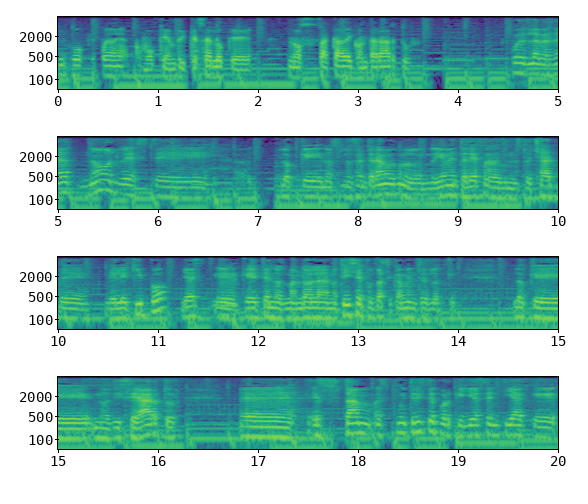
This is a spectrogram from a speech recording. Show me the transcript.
algo que pueda como que enriquecer lo que nos acaba de contar Arthur. Pues la verdad, no, este, lo que nos, enteramos, bueno, yo me enteré fue en nuestro chat de, del equipo, ya es eh, que Eten nos mandó la noticia, pues básicamente es lo que, lo que nos dice Arthur. Eh, es, es muy triste porque yo sentía que,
